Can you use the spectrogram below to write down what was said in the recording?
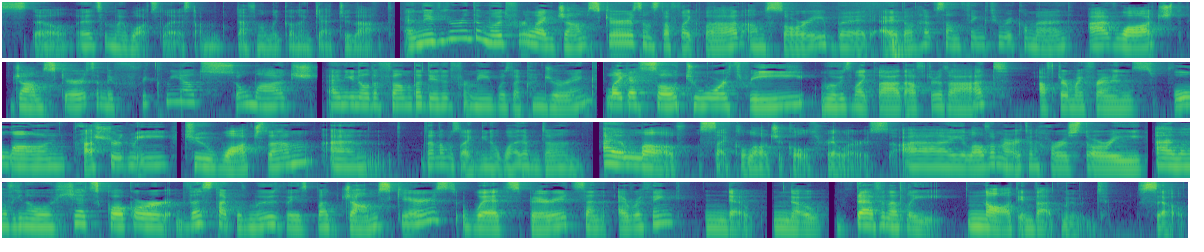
still. It's on my watch list. I'm definitely gonna get to that. And if you're in the mood for like jump scares and stuff like that, I'm sorry, but I don't have something to recommend. I've watched jump scares and they freaked me out so much. And you know, the film that did it for me was The Conjuring. Like, I saw two or three movies like that after that, after my friends full on pressured me to watch them. And then I was like, you know what, I'm done. I love psychological thrillers. I love American Horror Story. I love, you know, Hitchcock or this type of movies, but jump scares with spirits and everything, no, no, definitely not in that mood. So,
